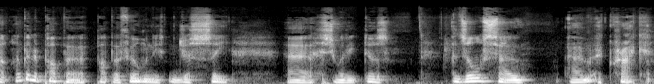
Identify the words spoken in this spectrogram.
I'm going to pop a pop a film in it and just see, uh, see what it does. There's also um, a crack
